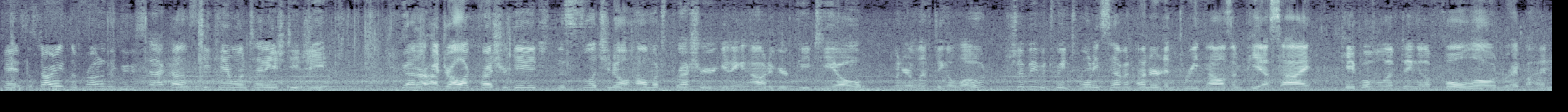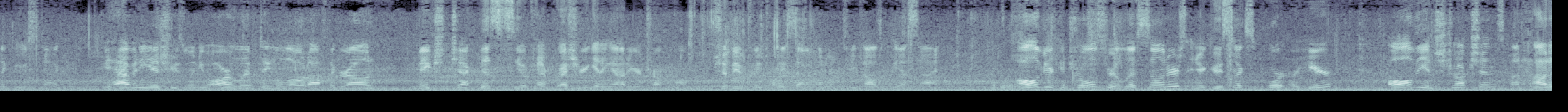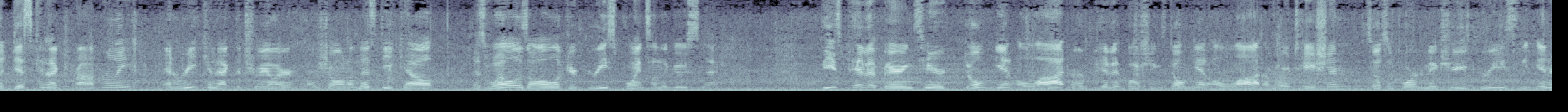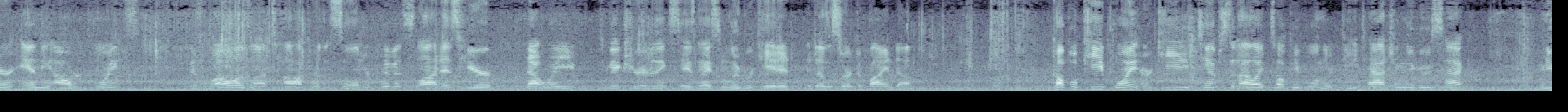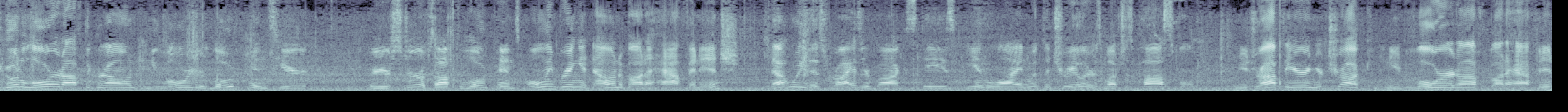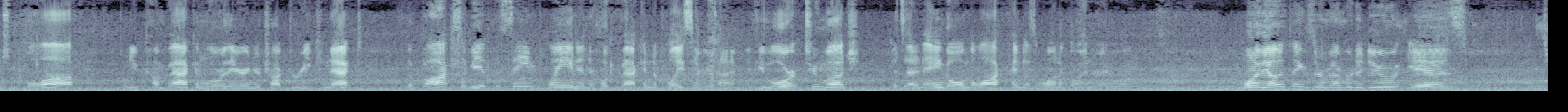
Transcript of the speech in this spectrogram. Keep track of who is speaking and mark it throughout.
Speaker 1: Okay, so starting at the front of the gooseneck on this TK110 HDG, you've got our hydraulic pressure gauge. This is to let you know how much pressure you're getting out of your PTO when you're lifting a load. Should be between 2,700 and 3,000 PSI, capable of lifting a full load right behind the gooseneck. If you have any issues when you are lifting a load off the ground, make sure check this to see what kind of pressure you're getting out of your truck pump. Should be between 2,700 and 3,000 PSI. All of your controls for your lift cylinders and your gooseneck support are here all the instructions on how to disconnect properly and reconnect the trailer are shown on this decal, as well as all of your grease points on the gooseneck. These pivot bearings here don't get a lot, or pivot bushings don't get a lot of rotation, so it's important to make sure you grease the inner and the outer points, as well as on top where the cylinder pivot slot is here. That way, you, make sure everything stays nice and lubricated, it doesn't start to bind up couple key point or key tips that I like to tell people when they're detaching the gooseneck. When you go to lower it off the ground and you lower your load pins here, or your stirrups off the load pins, only bring it down about a half an inch. That way this riser box stays in line with the trailer as much as possible. When you drop the air in your truck and you lower it off about a half an inch and pull off, and you come back and lower the air in your truck to reconnect, the box will be at the same plane and hook back into place every time. If you lower it too much, it's at an angle and the lock pin doesn't want to go in right away. One of the other things to remember to do is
